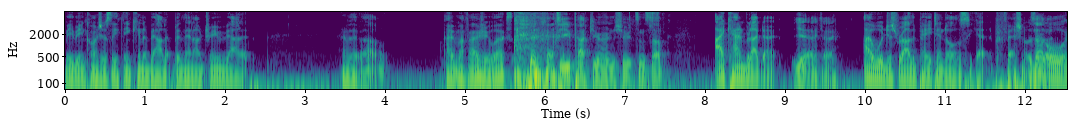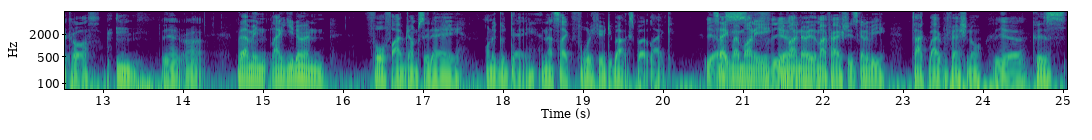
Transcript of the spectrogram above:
me being consciously thinking about it. But then I'll dream about it. And I'm like, well, I hope my parachute works. Do you pack your own shoots and stuff? I can, but I don't. Yeah, okay. I would just rather pay ten dollars to get a professional. Is that all it costs? Mm. Yeah, right. But I mean, like you're doing four or five jumps a day on a good day, and that's like 40, 50 bucks. But like, Yeah, take my money if. I know that my parachute is going to be packed by a professional. Yeah. because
